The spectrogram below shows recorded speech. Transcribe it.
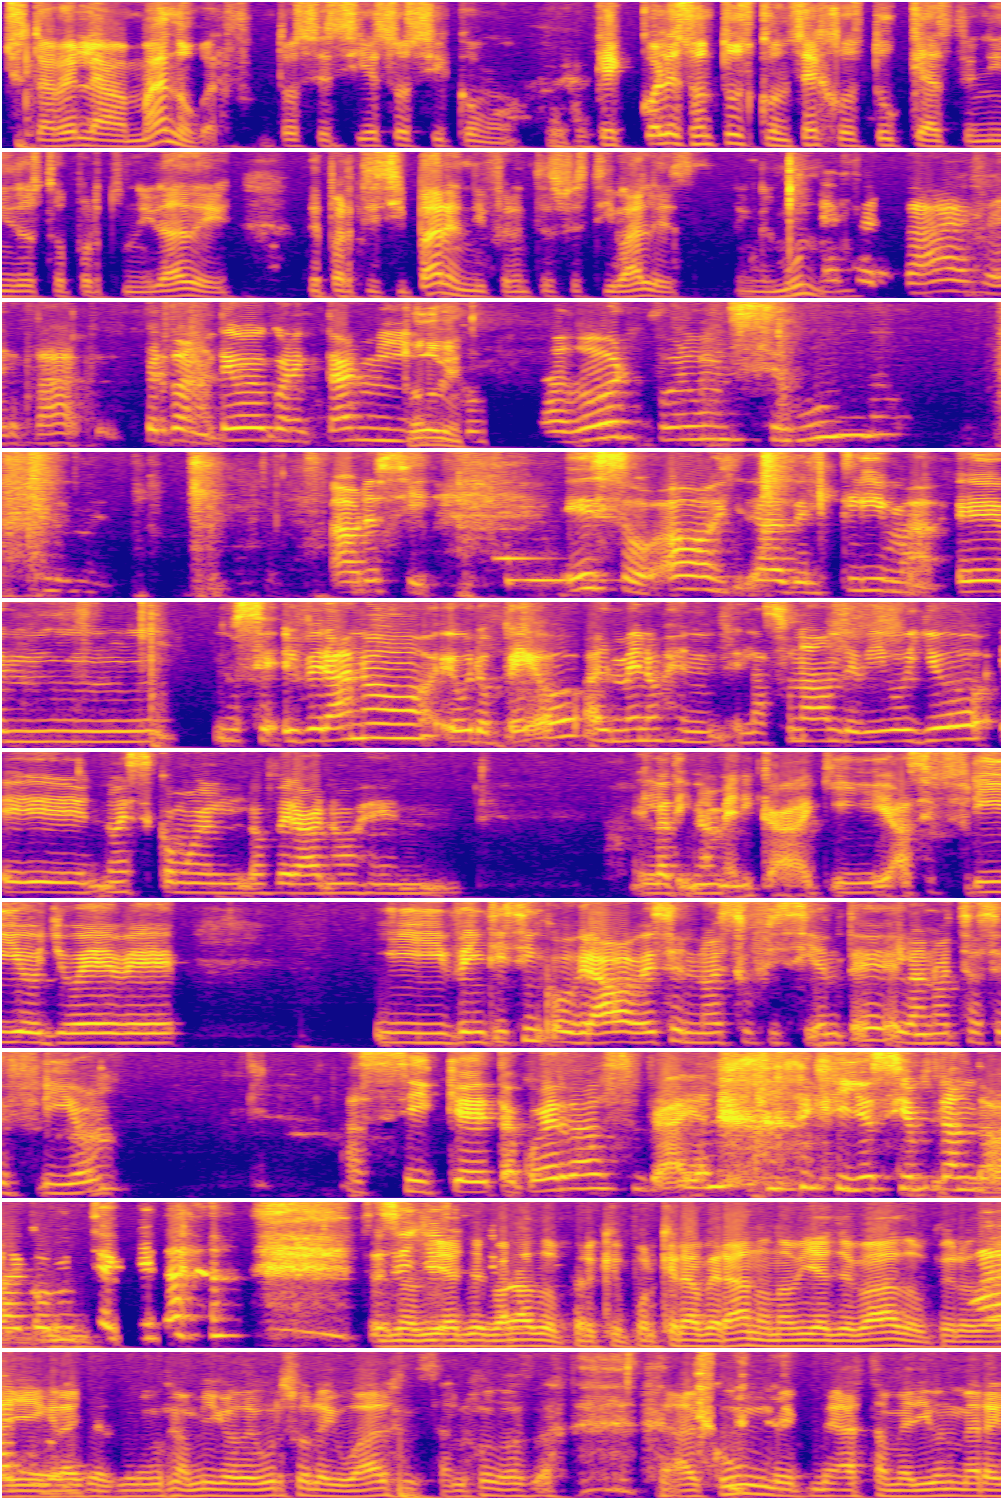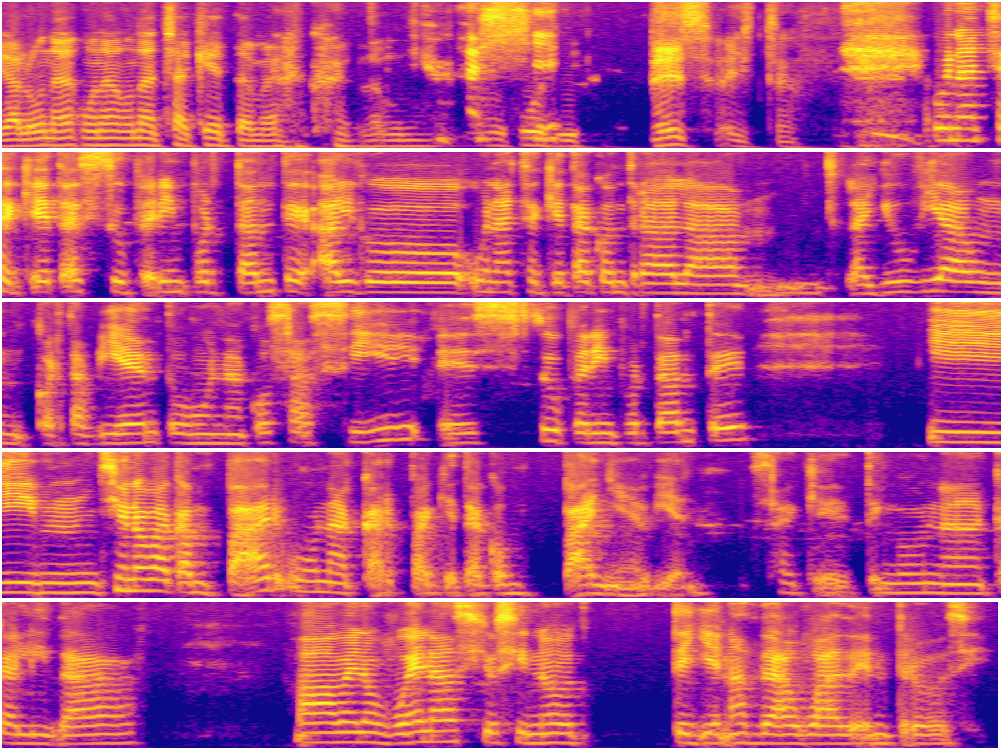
chuta, ver la mano, Entonces, sí, eso sí, como, ¿qué, ¿cuáles son tus consejos tú que has tenido esta oportunidad de, de participar en diferentes festivales en el mundo? Es verdad, es verdad. Perdona, tengo que conectar mi computador por un segundo. Ahora sí. Eso, oh, ya, del clima. Em, no sé, el verano europeo, al menos en, la zona donde vivo yo, eh, no es como los veranos en, en Latinoamérica. Aquí hace frío, llueve y 25 grados a veces no es suficiente, en la noche hace frío. Así que, ¿te acuerdas, Brian? que yo siempre andaba con mi chaqueta. no había llevado, porque, porque era verano, no había llevado, pero de ahí, gracias a un amigo de Úrsula, igual, saludos a, Kun, hasta me, dio, me regaló una, una, una chaqueta, me recuerdo, un, Una chaqueta es súper importante, algo, una chaqueta contra la, la, lluvia, un cortaviento, una cosa así, es súper importante. Y mm, si uno va a acampar, una carpa que te acompañe bien, o sea, que tenga una calidad más o menos buena, si o si no te llenas de agua adentro. Así.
